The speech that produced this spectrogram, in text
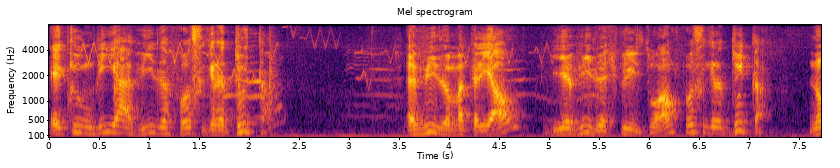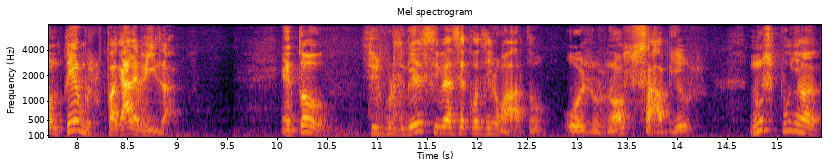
é que um dia a vida fosse gratuita. A vida material e a vida espiritual fosse gratuita. Não temos que pagar a vida. Então, se os portugueses tivessem continuado, hoje os nossos sábios não se punham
